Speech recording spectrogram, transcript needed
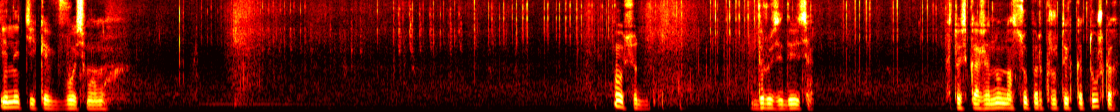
і не тільки в восьмому. Ось, от, друзі, дивіться. Хтось каже, ну на суперкрутих катушках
